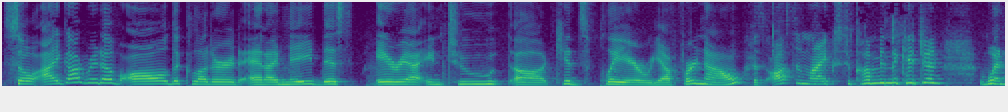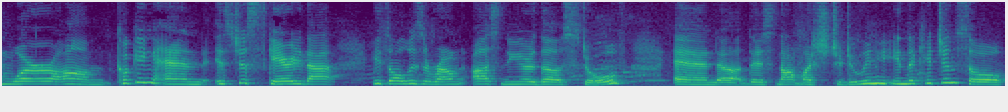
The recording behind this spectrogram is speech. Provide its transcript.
So i got rid of all the cluttered and i made this area into uh, kids play area for now. Because Austin likes to come in the kitchen when we're um, cooking and it's just scary that he's always around us near the stove and uh, there's not much to do in, in the kitchen so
